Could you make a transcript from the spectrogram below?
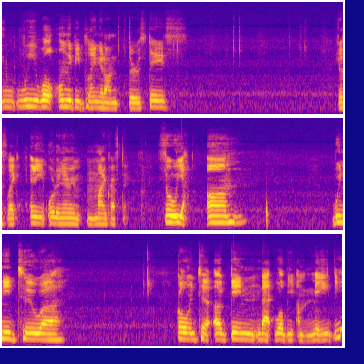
we will only be playing it on Thursdays. Just like any ordinary Minecraft thing. So, yeah, um, we need to, uh, go into a game that will be a maybe,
